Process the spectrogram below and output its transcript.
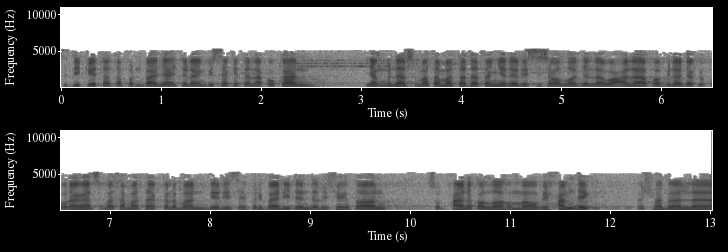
Sedikit ataupun banyak itulah yang bisa kita lakukan yang benar semata-mata datangnya dari sisi Allah Jalla wa'ala. Apabila ada kekurangan semata-mata kelemahan diri saya pribadi dan dari syaitan. Subhanakallahumma wa bihamdik. Asyhadu an la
